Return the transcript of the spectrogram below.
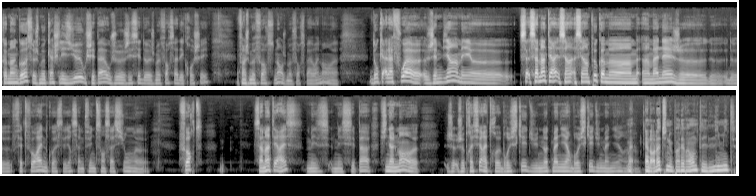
comme un gosse, je me cache les yeux, ou je sais pas, ou j'essaie de, je me force à décrocher. Enfin, je me force. Non, je me force pas vraiment. Euh. Donc à la fois euh, j'aime bien, mais euh, ça, m'intéresse. C'est un, peu comme un, manège de, fête foraine, quoi. C'est-à-dire ça me fait une sensation forte. Ça m'intéresse, mais mais c'est pas finalement. Je, préfère être brusqué d'une autre manière, brusqué d'une manière. Alors là, tu nous parlais vraiment de tes limites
